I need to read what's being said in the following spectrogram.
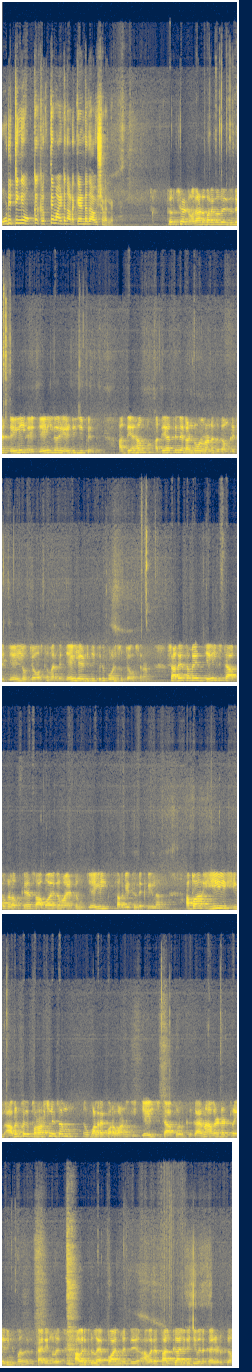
ഓഡിറ്റിങ്ങും ഒക്കെ കൃത്യമായിട്ട് നടക്കേണ്ടത് ആവശ്യമല്ലേ? തീർച്ചയായിട്ടും. അതാണ് പറയുന്നത് ഇതിന്റെ ജയിൽ ജയിലിന്റെ ഒരു എ ഡി ജി പി ഉണ്ട്. അദ്ദേഹം അദ്ദേഹത്തിന്റെ കൺട്രോളിലാണ് ഇത് കംപ്ലീറ്റ് ജയിലിലെ ഉദ്യോഗസ്ഥന്മാർക്ക് ജയിൽ എ ഒരു പോലീസ് ഉദ്യോഗസ്ഥനാണ്. പക്ഷെ അതേസമയം ജയിൽ സ്റ്റാഫുകളൊക്കെ സ്വാഭാവികമായിട്ടും ജയിൽ സർവീസിന്റെ കീഴിലാണ്. അപ്പൊ ഈ അവർക്കൊരു പ്രൊഫഷണലിസം വളരെ കുറവാണ് ഈ ജയിൽ സ്റ്റാഫുകൾക്ക്. കാരണം അവരുടെ ട്രെയിനിങ് കാര്യങ്ങൾ അവർക്കുള്ള അപ്പോയിന്റ്മെന്റ് അവരെ താൽക്കാലിക ജീവനക്കാരെ എടുക്കുക.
